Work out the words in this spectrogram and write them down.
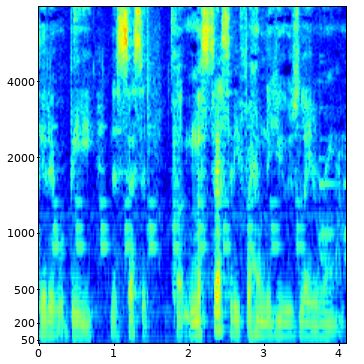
that it would be necessity, necessity for him to use later on.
